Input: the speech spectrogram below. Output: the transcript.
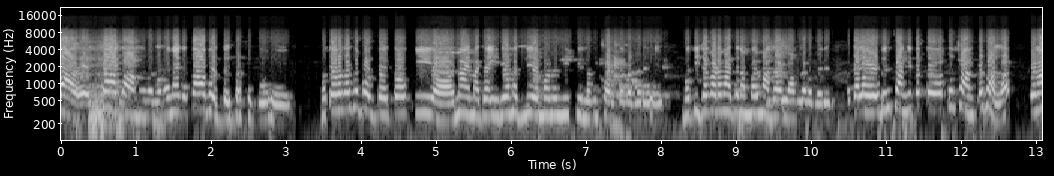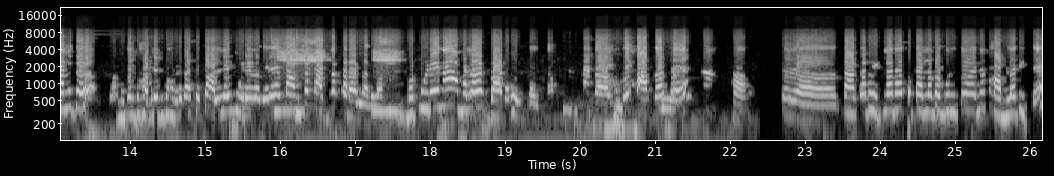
का का काम आहे वगैरे? नाही का बोलतोय असं तू हे? मग तेव्हा कसं बोलतोय तो की नाही माझ्या एरिया मधली आहे म्हणून मी तिला विचारते वगैरे हे. मग तिच्याकडे माझा नंबर मागायला लागला वगैरे. मग त्याला ओरडून सांगितलं तर तो शांत झाला. पण आम्ही तर म्हणजे घाबरत घाबरत असं चाललंय पुढे वगैरे. आता आमचा पाठलाग करायला लागला. मग पुढे ना आम्हाला दादा भेटला होता म्हणजे काकाच आहे. हा. तर काका भेटला ना तर त्याला बघून तो ना थांबला तिथे.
